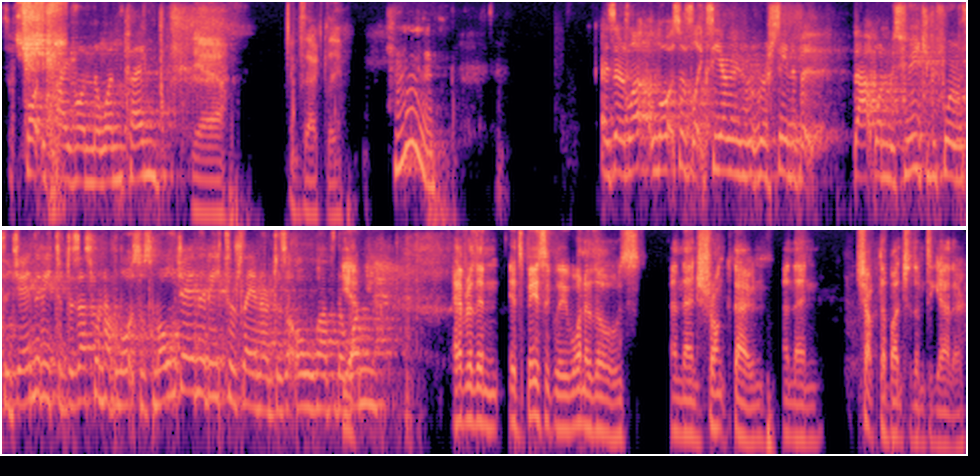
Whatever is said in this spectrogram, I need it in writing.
So 45 on the one thing. yeah, exactly. Hmm. Is there lots of like, see how we were saying about that one was huge before with the generator? Does this one have lots of small generators then, or does it all have the Yeah. one? Everything. It's basically one of those, and then shrunk down, and then chucked a bunch of them together.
